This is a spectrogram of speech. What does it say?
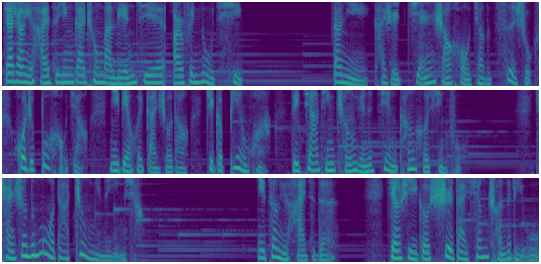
家长与孩子应该充满连接，而非怒气。当你开始减少吼叫的次数，或者不吼叫，你便会感受到这个变化对家庭成员的健康和幸福产生的莫大正面的影响。你赠予孩子的，将是一个世代相传的礼物。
